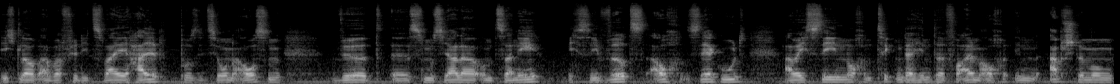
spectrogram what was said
Ich glaube aber für die zwei Halbpositionen außen wird es Musiala und Sané. Ich sehe Wirtz auch sehr gut, aber ich sehe noch einen Ticken dahinter, vor allem auch in Abstimmung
